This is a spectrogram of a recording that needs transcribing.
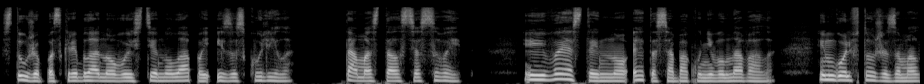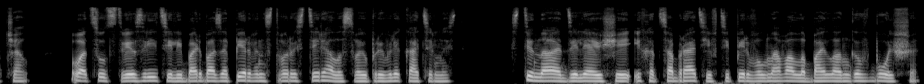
Стужа поскребла новую стену лапой и заскулила. Там остался Свейт. И Вестейн, но это собаку не волновало. Ингольф тоже замолчал. В отсутствие зрителей борьба за первенство растеряла свою привлекательность. Стена, отделяющая их от собратьев, теперь волновала байлангов больше.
